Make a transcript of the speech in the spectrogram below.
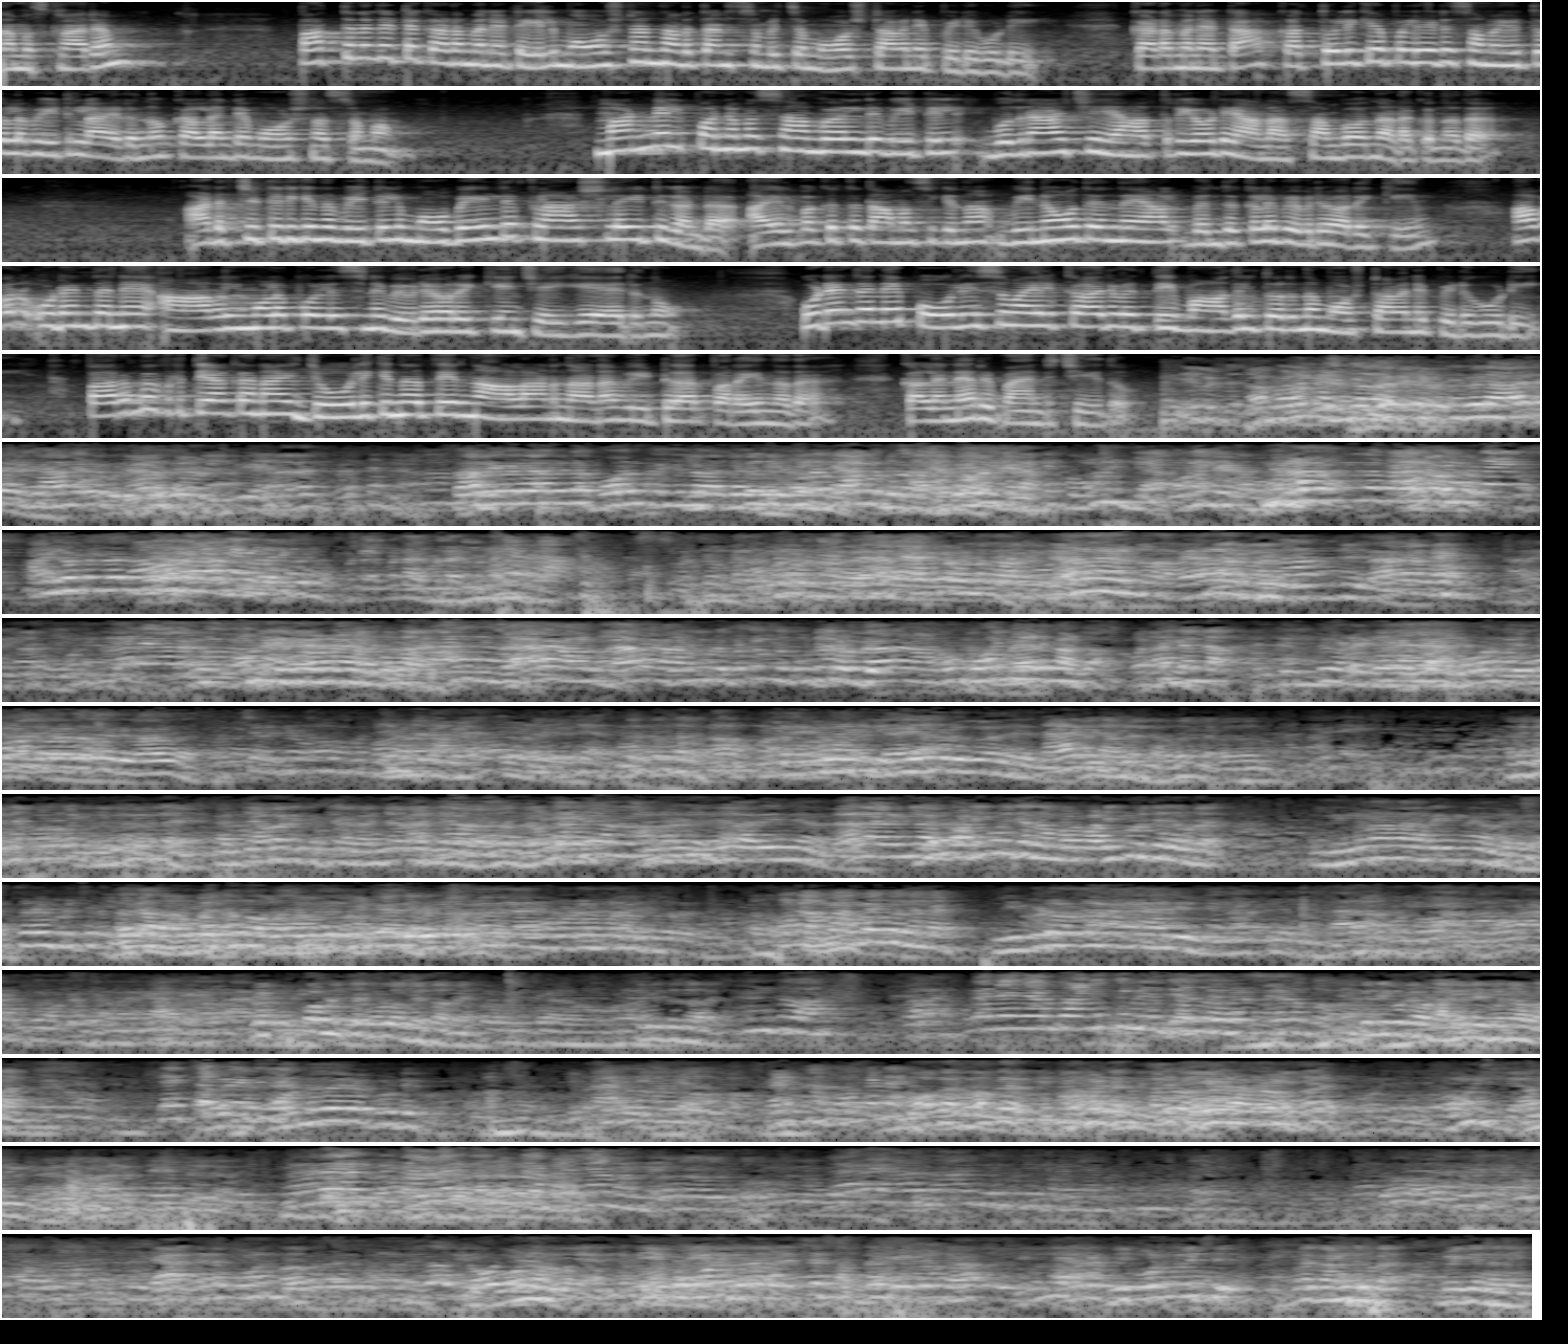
നമസ്കാരം. പത്തനംതിട്ട കടമനട്ടയിൽ മോഷണം നടത്താൻ ശ്രമിച്ച മോഷ്ടാവിനെ പിടികൂടി. കടമനട്ട കത്തോലിക്ക പള്ളിയുടെ സമീപത്തുള്ള വീട്ടിലായിരുന്നു കള്ളന്റെ മോഷണ ശ്രമം. മണ്ണിൽ പൊന്നമ്മ സാമ്പുവലിന്റെ വീട്ടിൽ ബുധനാഴ്ച യാത്രയോടെയാണ് സംഭവം നടക്കുന്നത്. അടച്ചിട്ടിരിക്കുന്ന വീട്ടിൽ മൊബൈലിന്റെ ഫ്ലാഷ് ലൈറ്റ് കണ്ട് അയൽപക്കത്ത് താമസിക്കുന്ന വിനോദ് എന്നയാൾ ബന്ധുക്കളെ വിവരം അറിയിക്കുകയും അവർ ഉടൻ തന്നെ ആറന്മുള പോലീസിനെ വിവരം അറിയിക്കുകയും ചെയ്യുകയായിരുന്നു. ഉടൻ തന്നെ പോലീസും അയൽക്കാരും എത്തി വാതിൽ തുറന്ന മോഷ്ടാവിനെ പിടികൂടി പറമ്പ് വൃത്തിയാക്കാനായി ജോലിക്ക് നിർത്തിയിരുന്ന ആളാണെന്നാണ് വീട്ടുകാർ പറയുന്നത് കള്ളനെ റിമാൻഡ് ചെയ്തു സാർ ഇവരാരുടെ ഫോൺ വിളിക്കില്ല നിങ്ങളാണ് അറിയുന്നത് ഇവിടെ ഉള്ള കാര്യമില്ല. എന്തുവാ ഇവനെ ഞാൻ പണിക്ക് വിളിച്ചത്? രക്ഷപ്പെട്ടില്ല രണ്ടുപേരെ കൂട്ടി വേറെ ആൾക്ക് നാല് ദിവസത്തെ പ്രയാണമുണ്ട് വേറെ ആൾ നാല് ദിവസത്തെ പ്രയാണം നീ ഫോൺ വിളിച്ച് ഇവിടെ ഇവിടെ വിളിക്കുന്ന നീ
